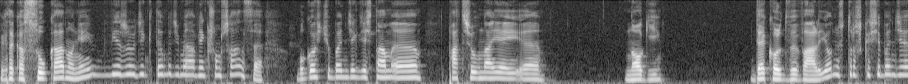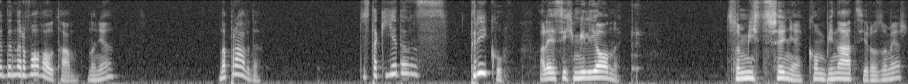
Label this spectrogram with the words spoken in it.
jak taka suka, no nie? I wie, że dzięki temu będzie miała większą szansę, bo gościu będzie gdzieś tam e, patrzył na jej e, nogi, dekolt wywali on już troszkę się będzie denerwował tam, no nie? Naprawdę. To jest taki jeden z trików, ale jest ich miliony. Są mistrzynie, kombinacji, rozumiesz?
